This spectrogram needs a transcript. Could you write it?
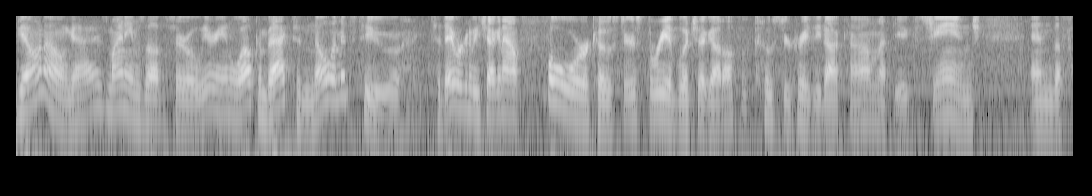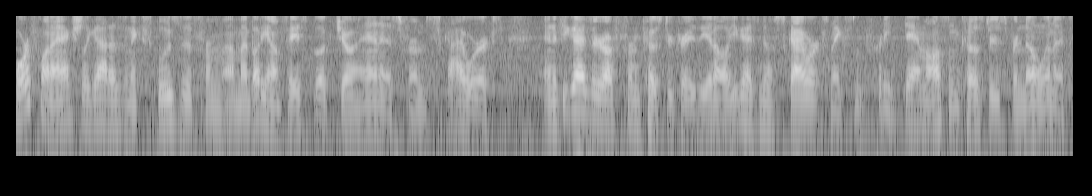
going on, guys? My name is Officer O'Leary, and welcome back to No Limits 2. Today we're going to be checking out four coasters, three of which I got off of CoasterCrazy.com at the exchange, and the fourth one I actually got as an exclusive from uh, my buddy on Facebook, Johannes from Skyworks. And if you guys are from Coaster Crazy at all, you guys know Skyworks makes some pretty damn awesome coasters for no limits.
